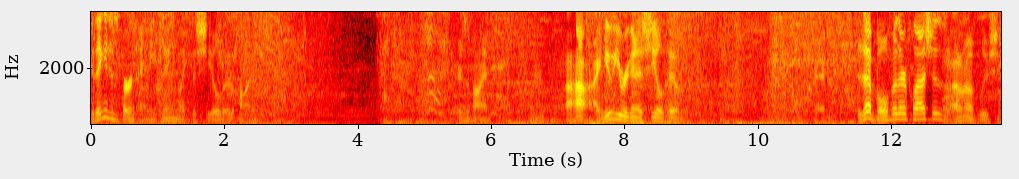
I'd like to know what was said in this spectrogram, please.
If they can just burn anything, like the shield or the mine. There's a mine. Aha, I knew you were to shield him. Okay. Is that both of their flashes? I don't know if Lucian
